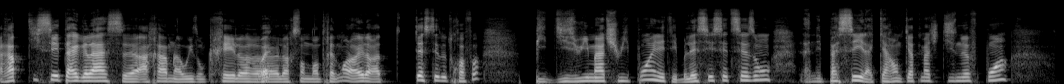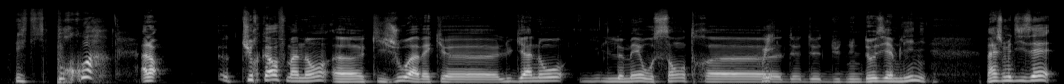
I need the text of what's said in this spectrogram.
rapetisser ta glace euh, à Ham, là où ils ont créé leur, Ouais. euh, leur centre d'entraînement. Alors il aura testé deux, trois fois. Puis 18 matchs, 8 points, il était blessé cette saison. L'année passée, il a 44 matchs, 19 points. Et pourquoi? Alors, euh, Turkov maintenant, euh, qui joue avec euh, Lugano, il le met au centre euh, Oui. de- de- d'une deuxième ligne. Bah, je me disais,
